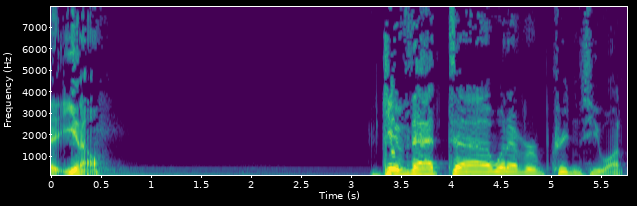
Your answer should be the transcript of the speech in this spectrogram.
uh, you know, give that uh, whatever credence you want.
